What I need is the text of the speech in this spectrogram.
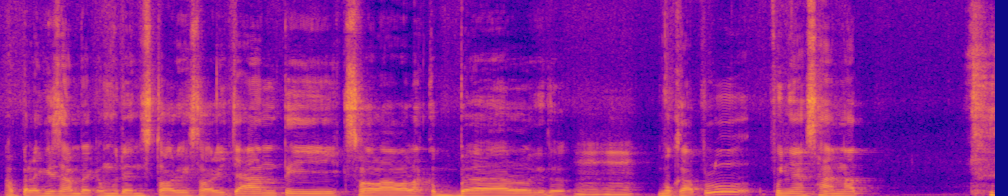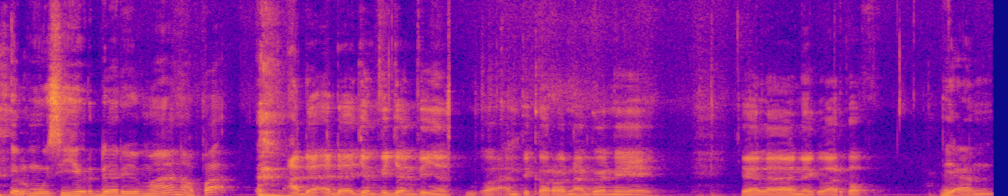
apalagi sampai kemudian story story cantik seolah-olah kebal gitu Mm-mm. bokap lu punya sanat ilmu sihir dari mana pak ada ada jampi-jampinya. Wah, anti corona gue nih. Jalan ya ke warkop. jangan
